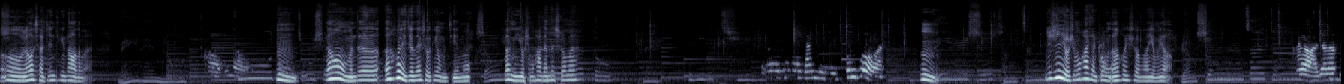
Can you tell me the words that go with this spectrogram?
嗯，然后小珍听到了吗？嗯，然后我们的恩惠正在收听我们节目，让你有什么话跟他说吗？赶紧工作。嗯，就是有什么话想跟我们恩惠说吗？有没有？还有，让他努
